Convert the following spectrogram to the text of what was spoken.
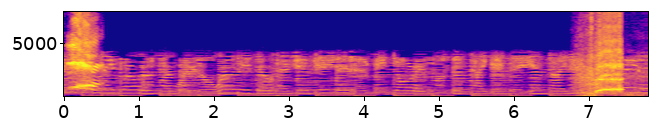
yeah.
